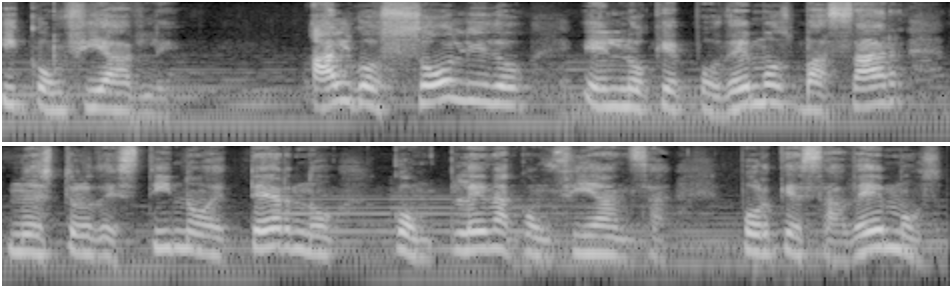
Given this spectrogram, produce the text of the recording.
y confiable. Algo sólido en lo que podemos basar nuestro destino eterno con plena confianza, porque sabemos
